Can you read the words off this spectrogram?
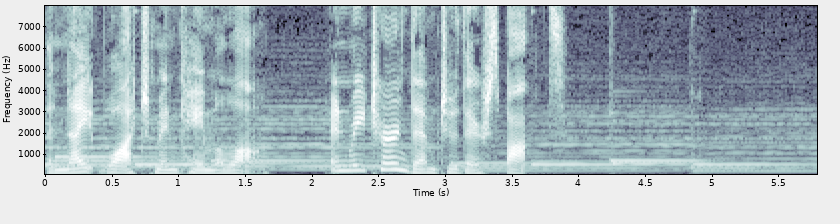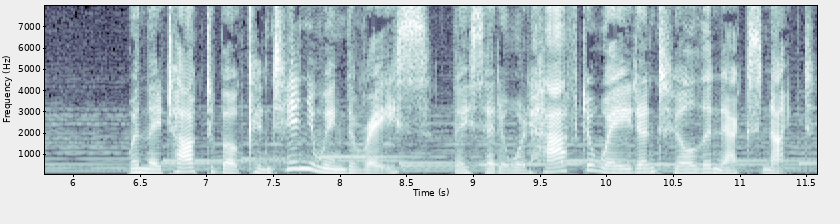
the night watchman came along and returned them to their spots. When they talked about continuing the race, they said it would have to wait until the next night.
